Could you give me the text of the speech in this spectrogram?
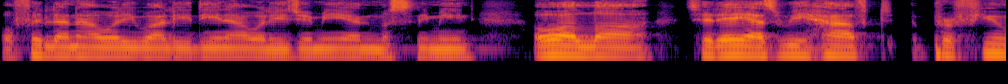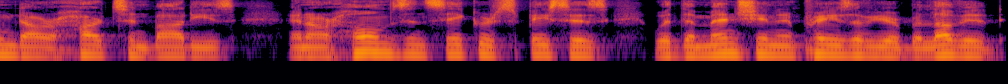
واغفر لنا ولوالدينا ولجميع المسلمين Oh Allah, today as we have perfumed our hearts and bodies and our homes and sacred spaces with the mention and praise of your beloved,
